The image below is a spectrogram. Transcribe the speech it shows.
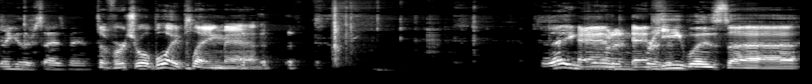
regular size man. the virtual boy playing man. So that you can do it and in and prison. he was uh,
